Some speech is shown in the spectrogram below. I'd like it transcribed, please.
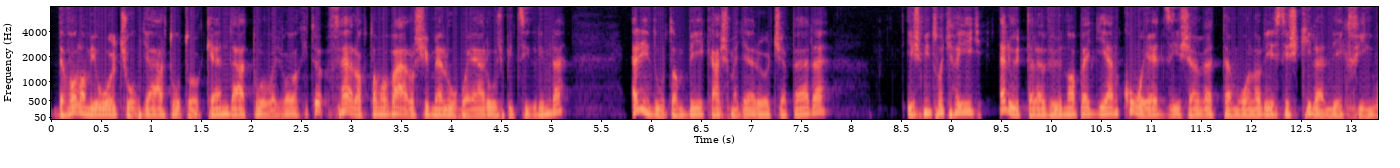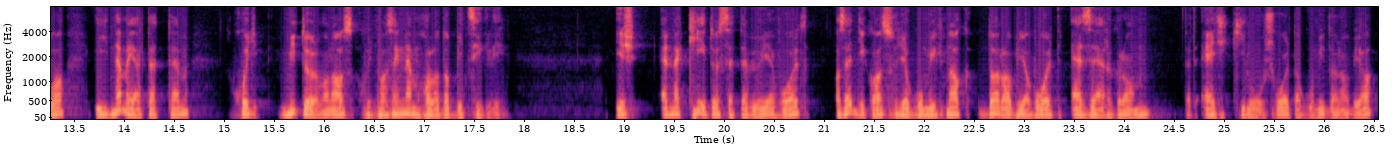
de valami olcsóbb gyártótól, Kendától vagy valakitől felraktam a városi melóba járós biciklimre, elindultam Békás megyerről Cseperre, és minthogyha így előtte levő nap egy ilyen komoly edzésen vettem volna részt, és ki lennék fingva, így nem értettem, hogy mitől van az, hogy valószínűleg nem halad a bicikli. És ennek két összetevője volt, az egyik az, hogy a gumiknak darabja volt 1000 gram, tehát egy kilós volt a gumidarabja,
